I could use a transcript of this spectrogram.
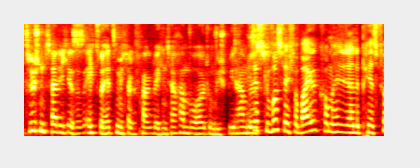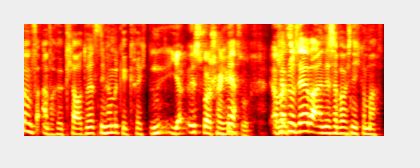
zwischenzeitlich ist es echt so, hättest du mich da gefragt, welchen Tag haben wir heute und wie spät haben Ich wir es? gewusst, wäre ich vorbeigekommen, hätte ich deine PS5 einfach geklaut. Du hättest nicht mehr mitgekriegt. Ja, ist wahrscheinlich Ja. echt so. ich habe nur selber einen, deshalb habe ich nicht gemacht.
